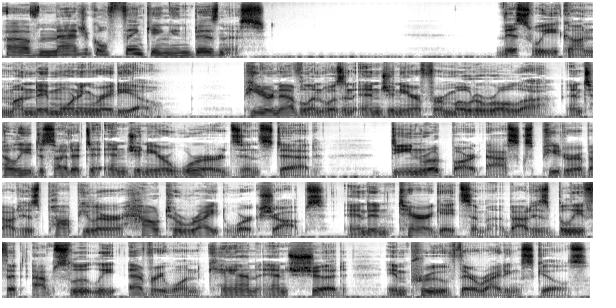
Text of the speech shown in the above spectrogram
of magical thinking in business. This week on Monday Morning Radio, Peter Nevland was an engineer for Motorola until he decided to engineer words instead. Dean Rotbart asks Peter about his popular How to Write workshops and interrogates him about his belief that absolutely everyone can and should improve their writing skills.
